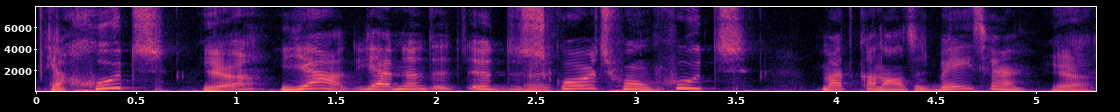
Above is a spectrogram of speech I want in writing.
Ja, goed. Ja? Ja, ja nou, het, het scoort gewoon goed. Maar het kan altijd beter. Ja.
